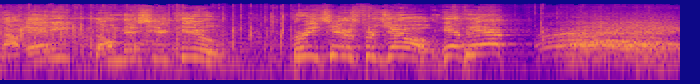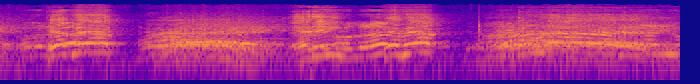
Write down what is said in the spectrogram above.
Now, Eddie, don't miss your cue. Three cheers for Joe. Hip hip. Hooray! Hip hip. Hooray! Eddie. Hip hip. Hooray! You?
